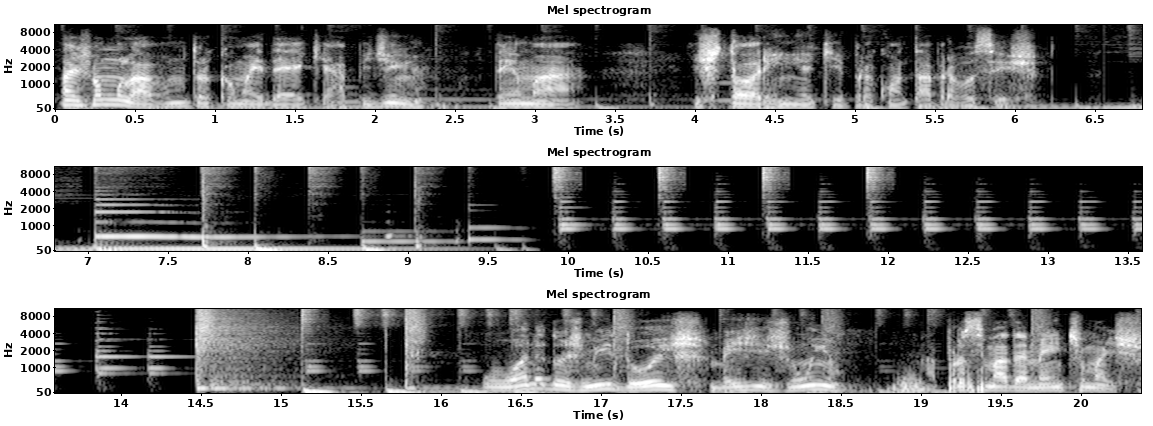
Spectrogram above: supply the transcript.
Mas vamos lá, vamos trocar uma ideia aqui rapidinho. Tem uma historinha aqui para contar para vocês. O ano é 2002, mês de junho, aproximadamente umas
